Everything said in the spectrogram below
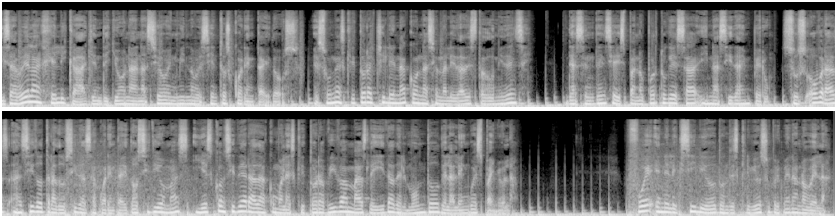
Isabel Angélica Allende Llona nació en 1942. Es una escritora chilena con nacionalidad estadounidense, de ascendencia hispano-portuguesa y nacida en Perú. Sus obras han sido traducidas a 42 idiomas y es considerada como la escritora viva más leída del mundo de la lengua española. Fue en el exilio donde escribió su primera novela,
